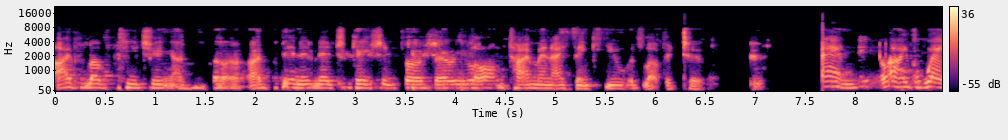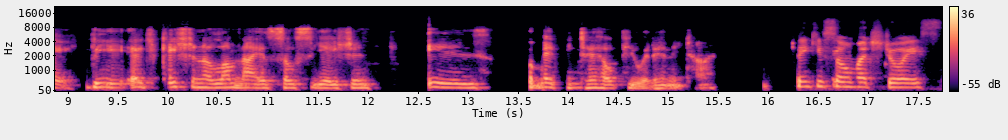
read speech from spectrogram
I've loved teaching. I've, uh, I've been in education for a very long time, and I think you would love it too. And by the way, the Education Alumni Association is ready to help you at any time. Thank you so much, Joyce.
